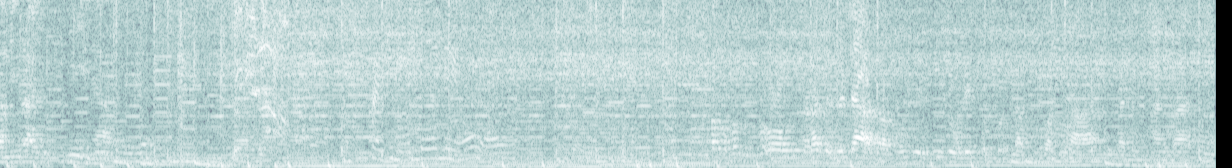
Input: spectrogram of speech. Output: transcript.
ตอนนี้เราอยู่ที่นี่นะครับ pick it up. ขอบคุณพระองค์สารเสด็จพระเจ้าต่อพระคุณที่ทรงได้ทรงโปรดกับผู้รับร้ายในการเดินทางมาที่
